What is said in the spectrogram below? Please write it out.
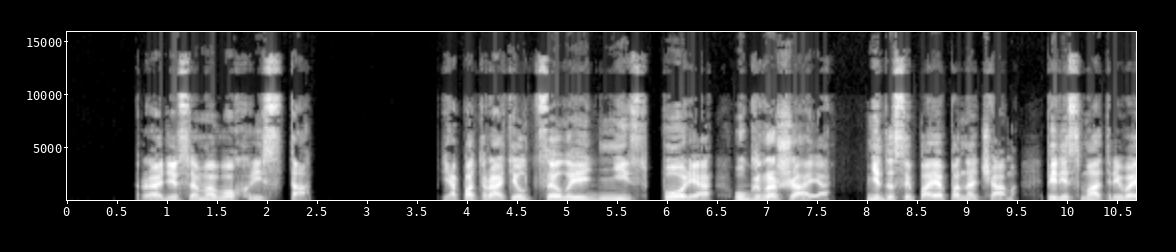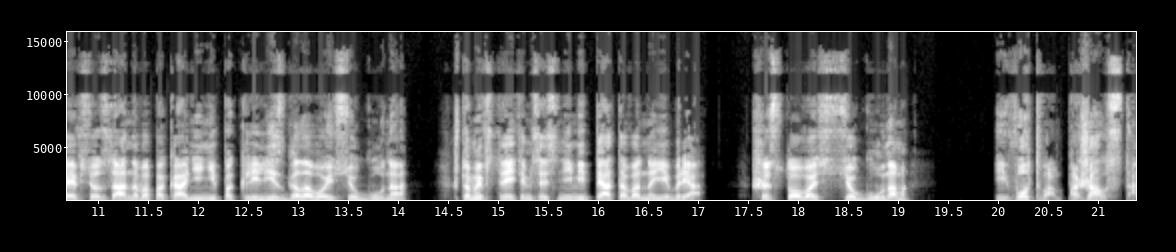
— Ради самого Христа! Я потратил целые дни, споря, угрожая, не досыпая по ночам, пересматривая все заново, пока они не поклялись головой Сёгуна, что мы встретимся с ними 5 ноября, 6 с Сёгуном, и вот вам, пожалуйста.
